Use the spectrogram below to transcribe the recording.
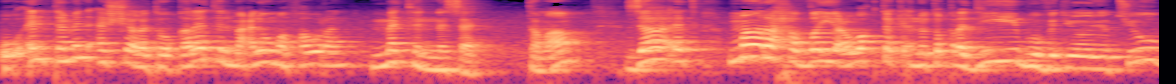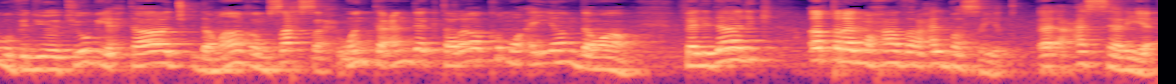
وأنت من اشرت وقريت المعلومة فورا ما تنسى تمام؟ زائد ما راح تضيع وقتك إنه تقرأ deep وفيديو يوتيوب وفيديو يوتيوب يحتاج دماغ مصحصح وأنت عندك تراكم وأيام دوام. فلذلك أقرأ المحاضرة على البسيط على السريع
